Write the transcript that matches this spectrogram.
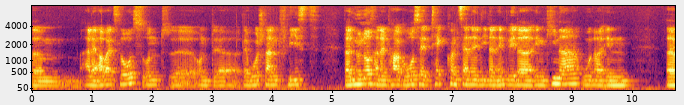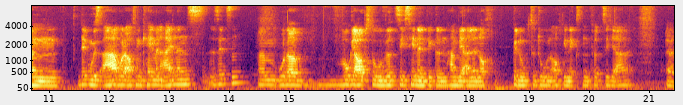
ähm, alle arbeitslos und, äh, und der, der Wohlstand fließt dann nur noch an ein paar große Tech-Konzerne, die dann entweder in China oder in ähm, den USA oder auf den Cayman Islands sitzen? Ähm, oder wo glaubst du, wird sich hin entwickeln? Haben wir alle noch genug zu tun, auch die nächsten 40 Jahre? Ähm,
